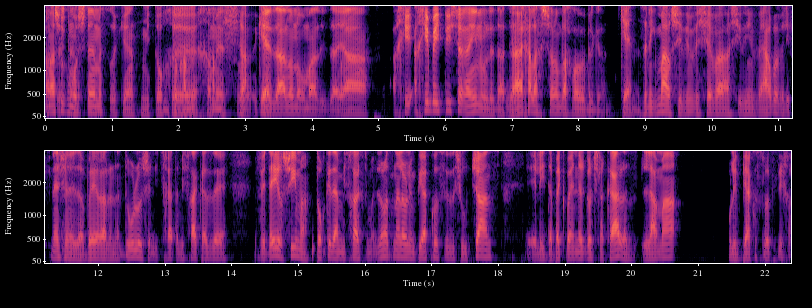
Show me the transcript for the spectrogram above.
משהו כמו 12 כן מתוך מתוך אה, חמ- 15 חמישה, כן כן. זה היה לא נורמלי זה היה הכי הכי ביתי שראינו לדעתי. זה היה חלק שלום ואחווה בבלגרד. כן, זה נגמר 77-74, ולפני שנדבר על אנאדולו שניצחה את המשחק הזה, ודי הרשימה תוך כדי המשחק, זאת אומרת, לא נתנה לאולימפיאקוס איזשהו צ'אנס אה, להידבק באנרגיות של הקהל, אז למה אולימפיאקוס לא הצליחה?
